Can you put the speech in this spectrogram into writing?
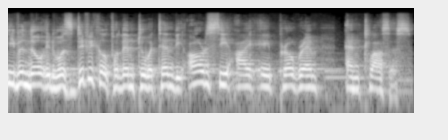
even though it was difficult for them to attend the RCIA program and classes.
